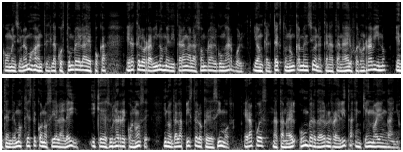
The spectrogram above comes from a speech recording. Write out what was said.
Como mencionamos antes, la costumbre de la época era que los rabinos meditaran a la sombra de algún árbol, y aunque el texto nunca menciona que Natanael fuera un rabino, entendemos que éste conocía la ley y que Jesús le reconoce y nos da la pista de lo que decimos. Era pues Natanael un verdadero israelita en quien no hay engaño,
